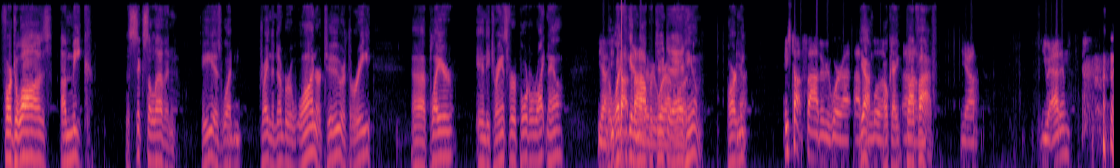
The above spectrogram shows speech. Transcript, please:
for Dawaz Amick, the 6'11? He is what, trained the number one or two or three uh, player in the transfer portal right now? Yeah. But what if you get an opportunity to add him? Pardon yeah. me? He's top five everywhere I, I've yeah, looked. okay, top um, five. Yeah. You add him?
